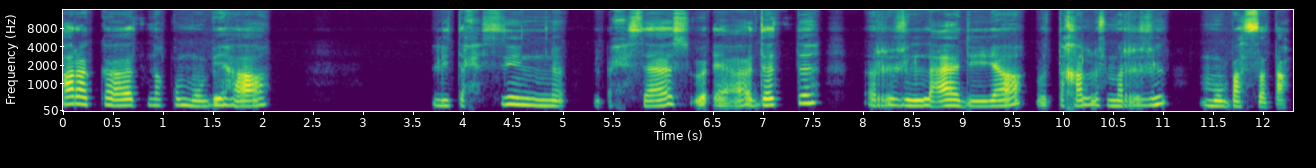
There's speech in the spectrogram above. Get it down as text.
حركات نقوم بها لتحسين الإحساس وإعادة الرجل العادية والتخلص من الرجل مبسطة.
